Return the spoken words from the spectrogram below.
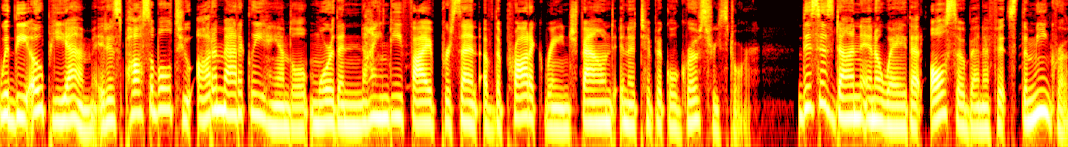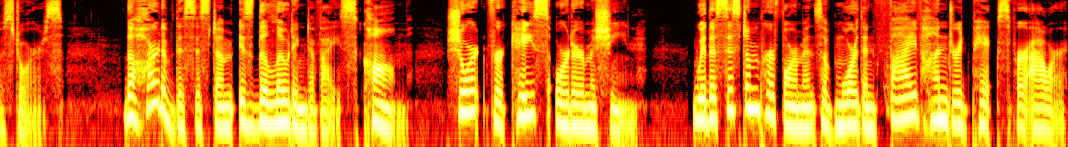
With the OPM, it is possible to automatically handle more than 95% of the product range found in a typical grocery store. This is done in a way that also benefits the Migros stores. The heart of the system is the loading device, COM, short for Case Order Machine. With a system performance of more than 500 picks per hour,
